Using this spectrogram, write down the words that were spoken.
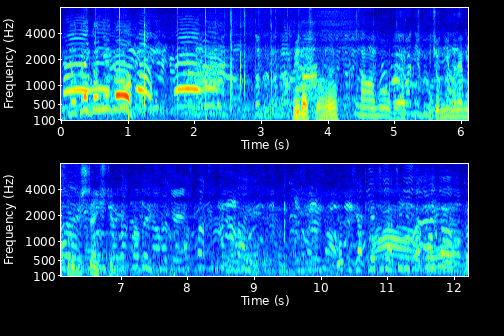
Piotrek do niego! Widać to, nie? No mówię, jak wyciągniemy remis to będzie szczęście. Jak leci na ciebie, to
